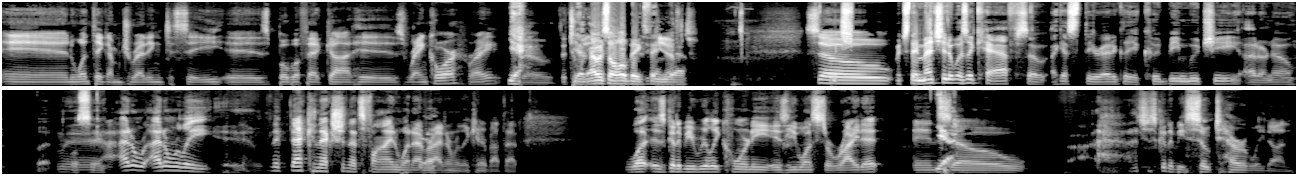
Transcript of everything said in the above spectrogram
and one thing I'm dreading to see is Boba Fett got his Rancor, right? Yeah. So Yeah, that was a whole big thing, gift. So Which they mentioned it was a calf, so I guess theoretically it could be Muchi. I don't know. but we'll see. Eh, I don't. I don't really like that connection. That's fine. Whatever. Yeah. I don't really care about that. What is going to be really corny is he wants to write it, and Yeah. so uh, that's just going to be so terribly done.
